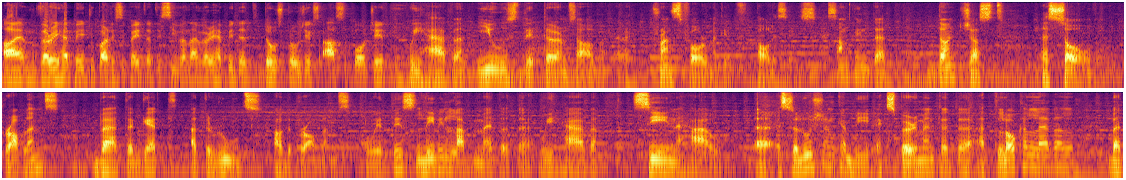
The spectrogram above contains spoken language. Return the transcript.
I'm very happy to participate at this event. I'm very happy that those projects are supported. We have uh, used the terms of uh, transformative policies, something that don't just solve problems, but uh, get at the roots of the problems. With this Living Lab method, uh, we have seen how uh, a solution can be experimented uh, at local level, but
